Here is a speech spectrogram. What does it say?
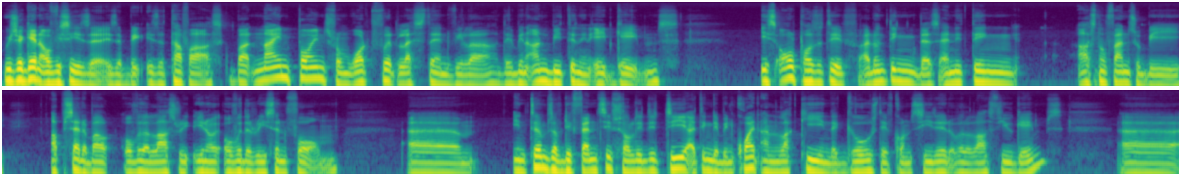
Which again, obviously, is a is a big is a tough ask. But nine points from Watford, Leicester, and Villa. They've been unbeaten in eight games. It's all positive. I don't think there's anything Arsenal fans would be upset about over the last, re- you know, over the recent form. Um, in terms of defensive solidity, I think they've been quite unlucky in the goals they've conceded over the last few games. Uh,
